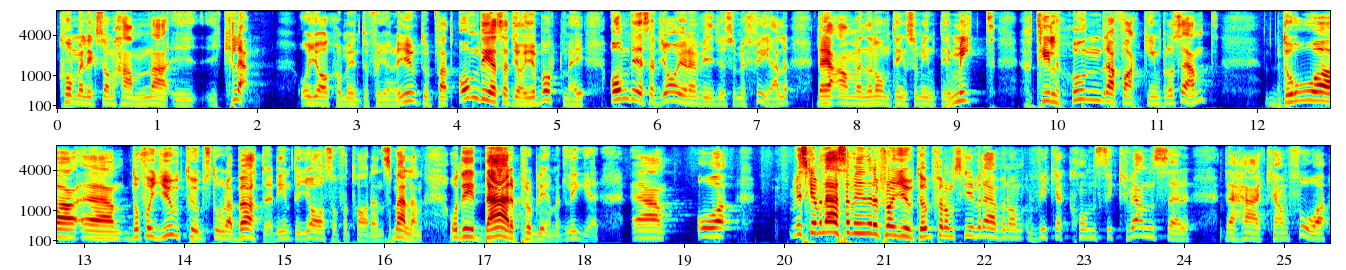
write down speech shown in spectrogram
kommer liksom hamna i, i kläm och jag kommer inte få göra Youtube, för att om det är så att jag gör bort mig, om det är så att jag gör en video som är fel, där jag använder någonting som inte är mitt, till 100 fucking procent, då, eh, då får Youtube stora böter, det är inte jag som får ta den smällen. Och det är där problemet ligger. Eh, och vi ska väl läsa vidare från Youtube, för de skriver även om vilka konsekvenser det här kan få.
